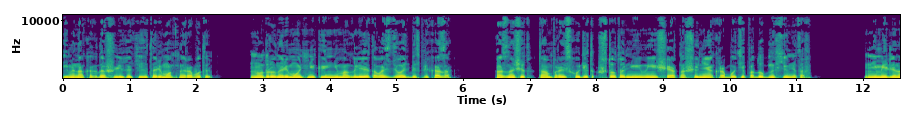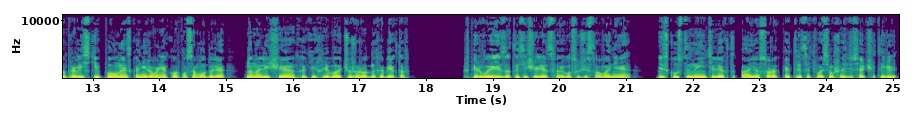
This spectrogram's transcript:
именно когда шли какие-то ремонтные работы. Но дроны-ремонтники не могли этого сделать без приказа. А значит, там происходит что-то, не имеющее отношения к работе подобных юнитов. Немедленно провести полное сканирование корпуса модуля на наличие каких-либо чужеродных объектов. Впервые за тысячи лет своего существования искусственный интеллект IO-453864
